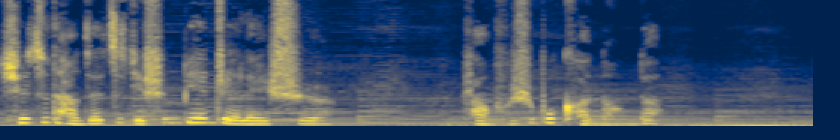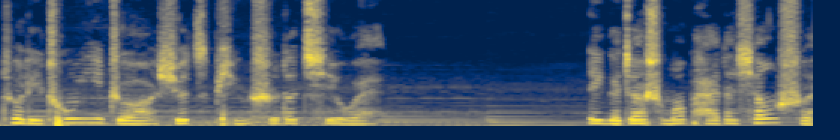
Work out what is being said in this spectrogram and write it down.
学子躺在自己身边这类事，仿佛是不可能的。这里充溢着学子平时的气味，那个叫什么牌的香水，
